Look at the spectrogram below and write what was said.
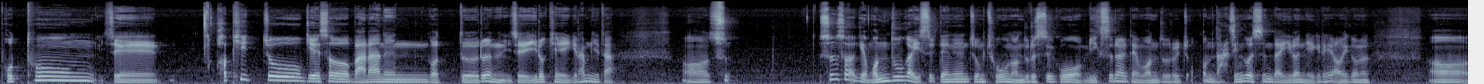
보통 이제 커피 쪽에서 말하는 것들은 이제 이렇게 얘기를 합니다. 어, 순, 순수하게 원두가 있을 때는 좀 좋은 원두를 쓰고 믹스를 할 때는 원두를 조금 낮은 걸 쓴다 이런 얘기를 해요. 이거는 어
